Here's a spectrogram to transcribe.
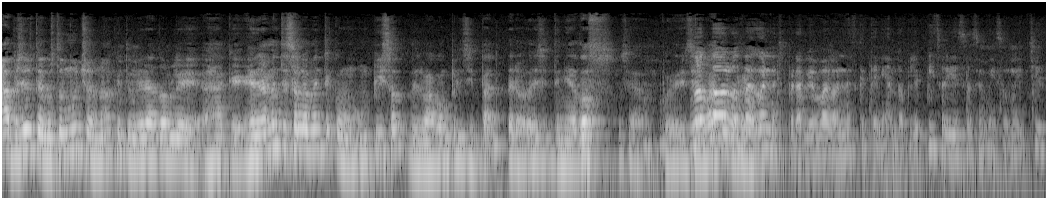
Ah, pues eso te gustó mucho, ¿no? Que tuviera doble, ajá, que generalmente solamente como un piso del vagón principal, pero ese tenía dos, o sea, puede irse No todos los vagones, pero había vagones que tenían doble piso y eso se me hizo muy chido.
